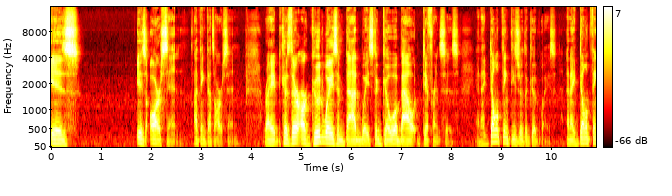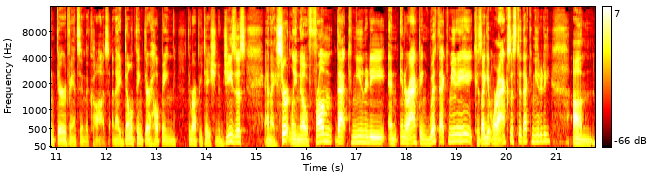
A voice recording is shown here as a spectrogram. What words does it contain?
is is our sin. I think that's our sin, right? Because there are good ways and bad ways to go about differences. And I don't think these are the good ways. And I don't think they're advancing the cause. And I don't think they're helping the reputation of Jesus. And I certainly know from that community and interacting with that community, because I get more access to that community, um,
